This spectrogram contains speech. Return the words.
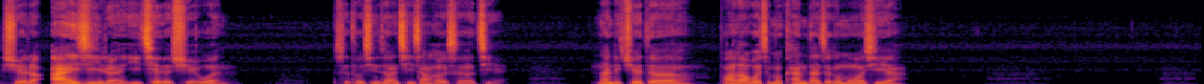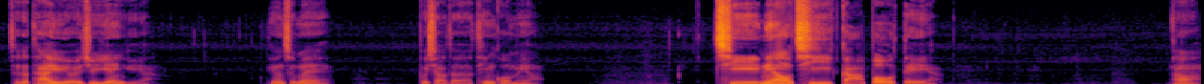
学了埃及人一切的学问。使徒行传七章二十二节，那你觉得法老会怎么看待这个摩西啊？这个台语有一句谚语啊，弟兄姊妹不晓得听过没有？起鸟起嘎布地啊！啊，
